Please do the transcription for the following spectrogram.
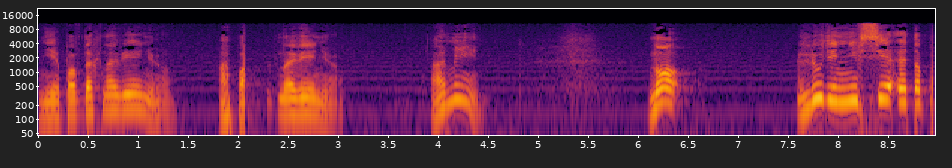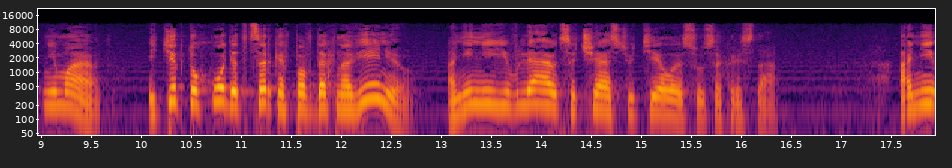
Не по вдохновению, а по обыкновению. Аминь. Но люди не все это понимают. И те, кто ходят в церковь по вдохновению, они не являются частью тела Иисуса Христа. не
